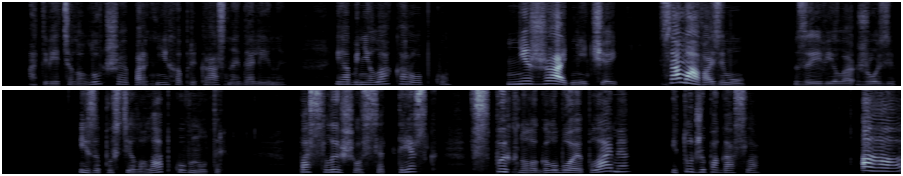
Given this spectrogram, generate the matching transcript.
— ответила лучшая портниха прекрасной долины и обняла коробку. «Не жадничай, сама возьму», — заявила Жози и запустила лапку внутрь. Послышался треск, вспыхнуло голубое пламя и тут же погасло. а,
